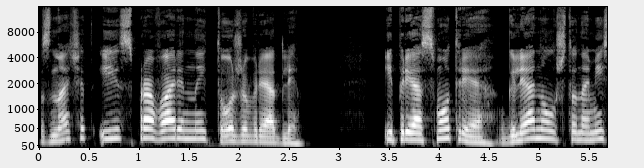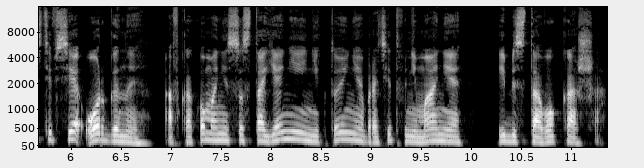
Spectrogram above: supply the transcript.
Значит, и с проваренной тоже вряд ли. И при осмотре глянул, что на месте все органы, а в каком они состоянии, никто и не обратит внимания, и без того каша.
